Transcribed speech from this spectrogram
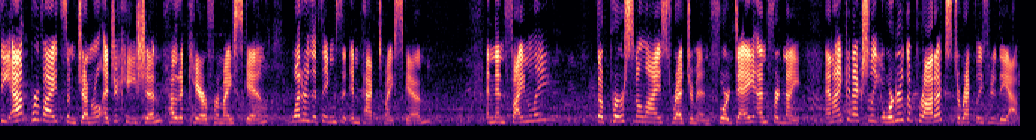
The app provides some general education, how to care for my skin, what are the things that impact my skin. And then finally, the personalized regimen for day and for night. And I can actually order the products directly through the app.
